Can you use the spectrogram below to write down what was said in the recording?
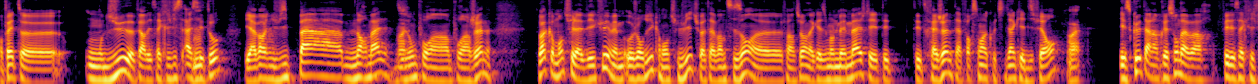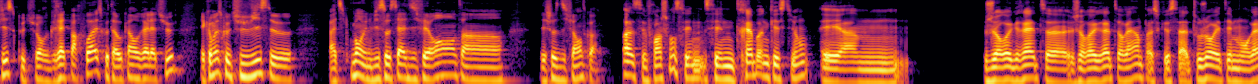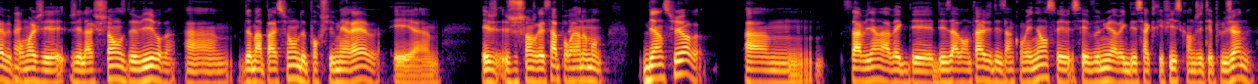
en fait euh, ont dû faire des sacrifices assez Mm. tôt et avoir une vie pas normale, Ouais. disons, pour, un, pour un jeune. Toi, comment tu l'as vécu? Et même aujourd'hui, comment tu le vis? Tu vois, tu as 26 ans, enfin, tu vois, on a quasiment le même âge, tu es, très jeune, tu as forcément un quotidien qui est différent. Ouais. Est-ce que tu as l'impression d'avoir fait des sacrifices que tu regrettes parfois? Est-ce que tu n'as aucun regret là-dessus? Et comment est-ce que tu vis ce, bah, typiquement une vie sociale différente, un- des choses différentes quoi Ah, c'est franchement, c'est une, très bonne question et euh, je regrette, euh, je regrette rien parce que ça a toujours été mon rêve et pour Ouais. moi, j'ai la chance de vivre euh, de ma passion, de poursuivre mes rêves et, euh, et je, je changerais ça pour Ouais. rien au monde. Bien sûr, ça vient avec des, des avantages et des inconvénients. C'est venu avec des sacrifices quand j'étais plus jeune.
